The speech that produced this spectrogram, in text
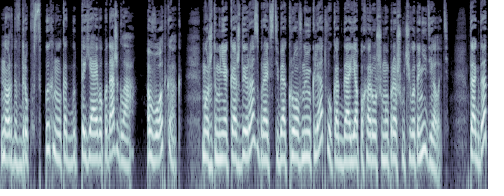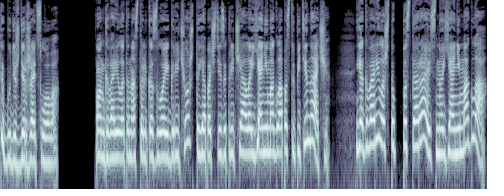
Норд вдруг вспыхнул, как будто я его подожгла. «Вот как? Может, мне каждый раз брать с тебя кровную клятву, когда я по-хорошему прошу чего-то не делать? Тогда ты будешь держать слово». Он говорил это настолько зло и горячо, что я почти закричала «Я не могла поступить иначе!» Я говорила, что постараюсь, но я не могла.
